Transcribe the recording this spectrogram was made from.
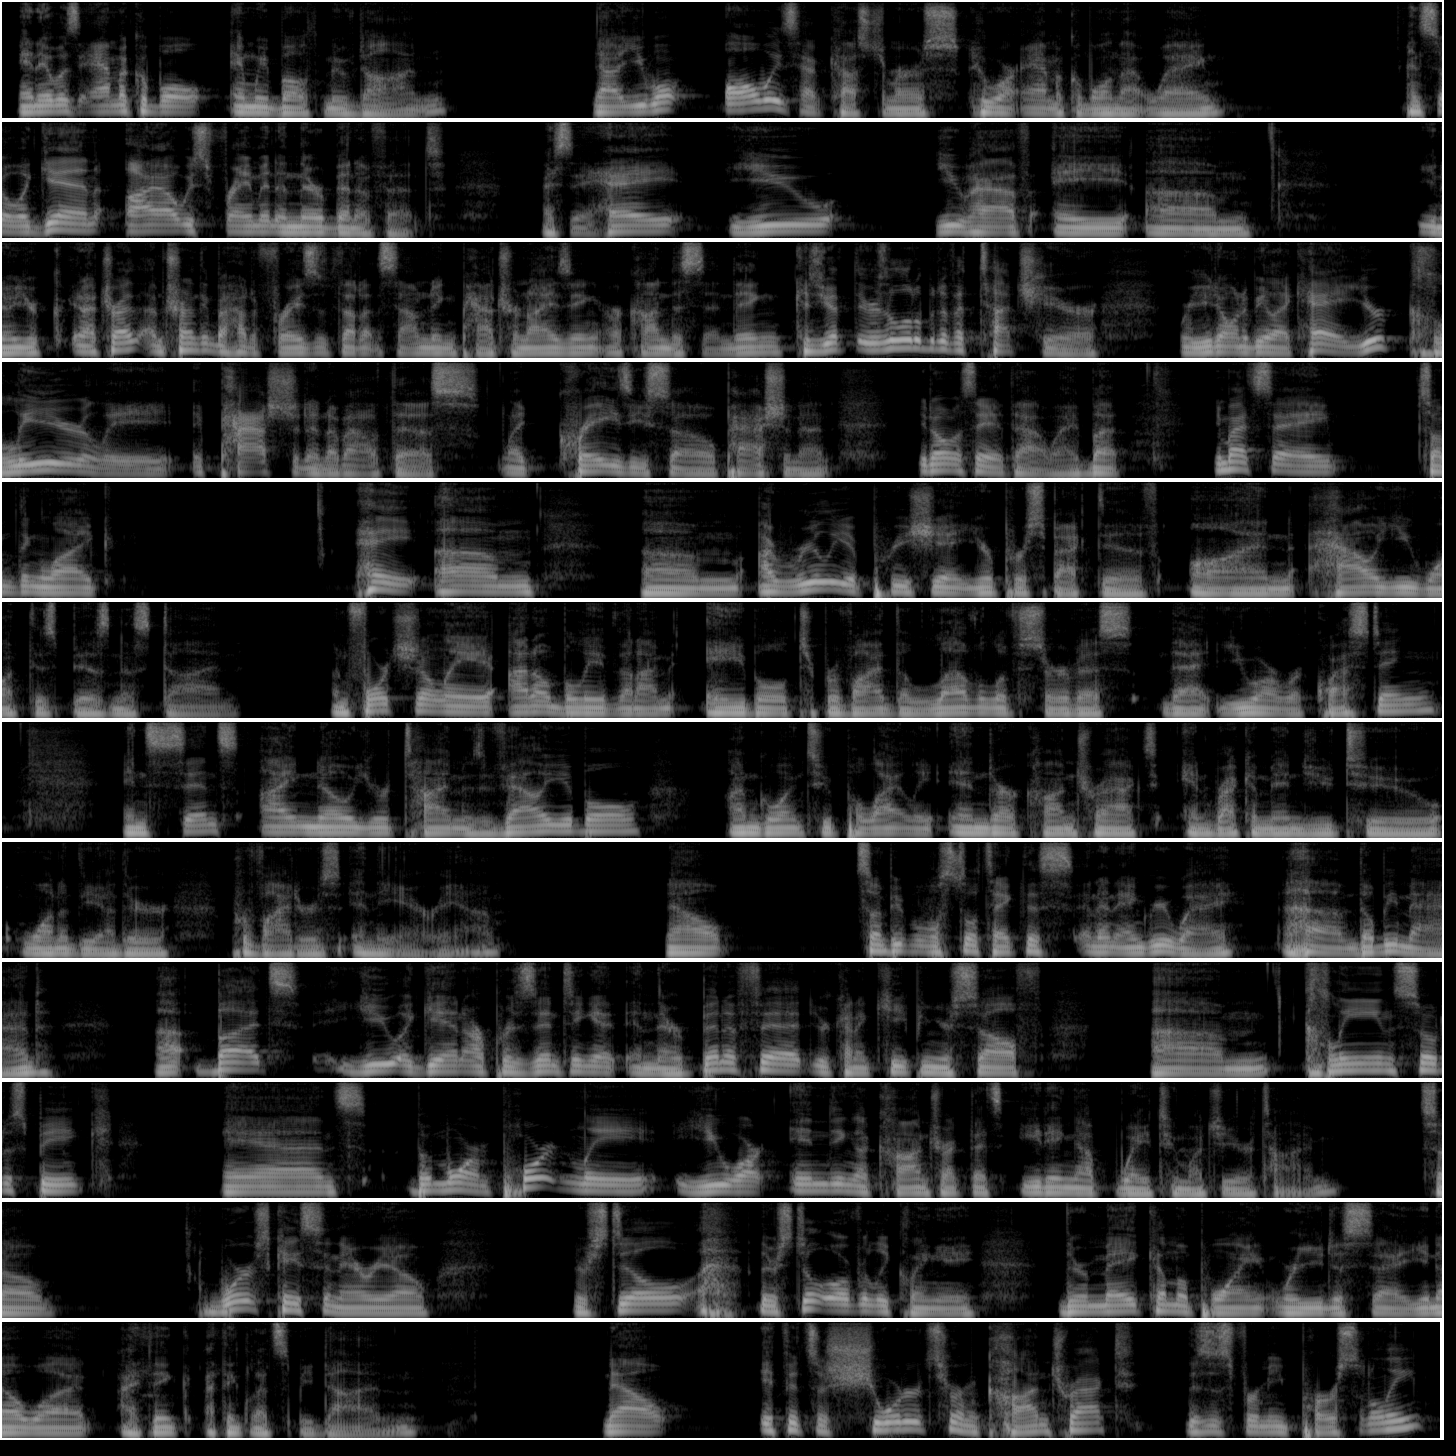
And it was amicable and we both moved on. Now, you won't always have customers who are amicable in that way. And so again, I always frame it in their benefit. I say, "Hey, you you have a um, you know, you're and I try I'm trying to think about how to phrase it without it sounding patronizing or condescending because you have there's a little bit of a touch here where you don't want to be like, "Hey, you're clearly passionate about this, like crazy so passionate." You don't want to say it that way, but you might say something like, "Hey, um um, I really appreciate your perspective on how you want this business done. Unfortunately, I don't believe that I'm able to provide the level of service that you are requesting. And since I know your time is valuable, I'm going to politely end our contract and recommend you to one of the other providers in the area. Now, some people will still take this in an angry way. Um, they'll be mad. Uh, but you, again, are presenting it in their benefit. You're kind of keeping yourself um, clean, so to speak. And but more importantly, you are ending a contract that's eating up way too much of your time. So, worst case scenario, they're still they're still overly clingy. There may come a point where you just say, "You know what? I think I think let's be done." Now, if it's a shorter term contract, this is for me personally.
